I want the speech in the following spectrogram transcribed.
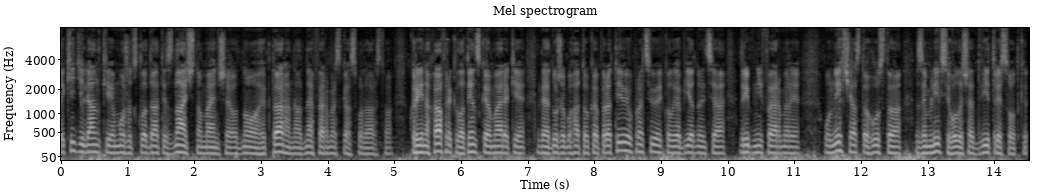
такі ділянки можуть складати значно менше одного гектара на одне фермерське господарство. В країнах Африки, Латинської Америки, де дуже багато кооперативів працюють, коли об'єднуються дрібні фермери, у них часто густо землі всього лише 2-3 сотки.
